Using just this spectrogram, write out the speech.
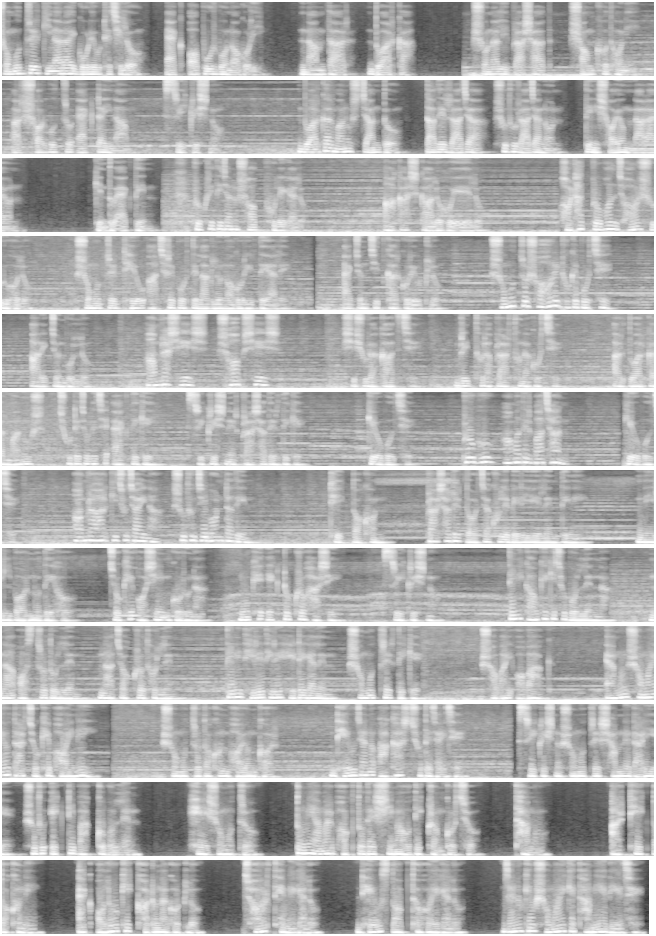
সমুদ্রের কিনারায় গড়ে উঠেছিল এক অপূর্ব নগরী। নাম তার দ্বারকা। সোনালী প্রাসাদ, শঙ্খধ্বনি আর সর্বত্র একটাই নাম, শ্রীকৃষ্ণ। দ্বারকার মানুষ জানত, তাদের রাজা শুধু রাজা নন, তিনি স্বয়ং নারায়ণ। কিন্তু একদিন প্রকৃতি যেন সব ভুলে গেল। আকাশ কালো হয়ে এলো। প্রবল ঝড় শুরু হলো। সমুদ্রের ঢেউ আছড়ে পড়তে লাগল নগরীর দেয়ালে। একজন চিৎকার করে উঠল, সমুদ্র শহরে ঢুকে পড়ছে। আরেকজন বলল, আমরা শেষ, সব শেষ। শিশুরা কাঁদছে, বৃদ্ধরা প্রার্থনা করছে, আর দ্বারকার মানুষ ছুটে চলেছে একদিকেই শ্রীকৃষ্ণের প্রাসাদের দিকে। কেউ বলছে, প্রভু আমাদের বাঁচান। কেউ বলছে, আমরা আর কিছু চাই না, শুধু জীবনটা দিন। ঠিক তখন প্রাসাদের দরজা খুলে বেরিয়ে এলেন তিনি। নীল বর্ণ দেহ, চোখে অসীম করুণা, মুখে একটুকরো হাসি, শ্রীকৃষ্ণ। তিনি কাউকে কিছু বললেন না না অস্ত্র তুললেন, না চক্র ধরলেন। তিনি ধীরে ধীরে হেঁটে গেলেন সমুদ্রের দিকে। সবাই অবাক। এমন সময়ও তার চোখে ভয় নেই। সমুদ্র তখন ভয়ঙ্কর। ঢেউ যেন আকাশ ছুতে চাইছে। শ্রীকৃষ্ণ সমুদ্রের সামনে দাঁড়িয়ে শুধু একটি বাক্য বললেন, হে সমুদ্র, তুমি আমার ভক্তদের সীমা অতিক্রম করছ। থামো। আর ঠিক তখনই এক অলৌকিক ঘটনা ঘটল। ঝড় থেমে গেল। ঢেউ স্তব্ধ হয়ে গেল। যেন কেউ সময়কে থামিয়ে দিয়েছে।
